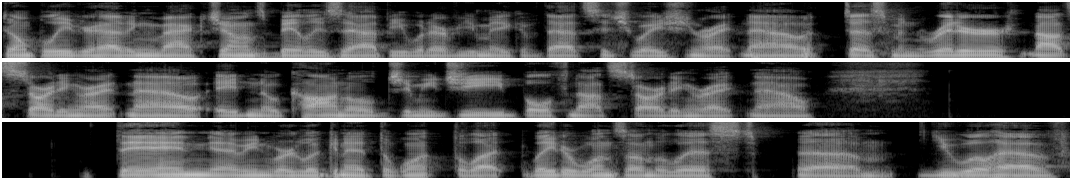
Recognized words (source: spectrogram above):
Don't believe you're having Mac Jones, Bailey Zappe, whatever you make of that situation right now. Desmond Ridder not starting right now. Aidan O'Connell, Jimmy G, both not starting right now. Then, I mean, we're looking at the one, the later ones on the list. Um, you will have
